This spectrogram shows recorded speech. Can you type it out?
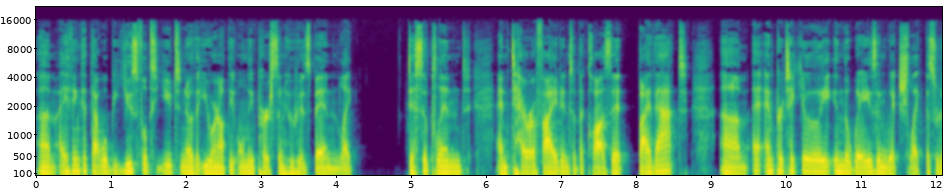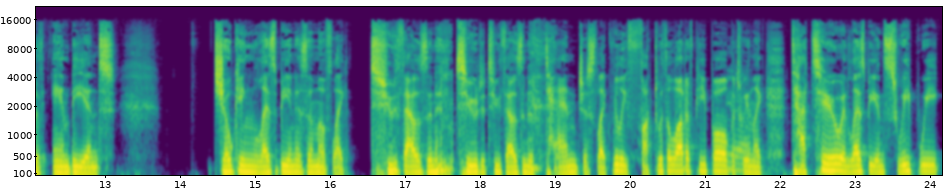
Um, I think that that will be useful to you to know that you are not the only person who has been like disciplined and terrified into the closet by that. Um, a- and particularly in the ways in which like the sort of ambient joking lesbianism of like 2002 to 2010 just like really fucked with a lot of people Yeah. between like t.A.T.u. and lesbian sweep week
